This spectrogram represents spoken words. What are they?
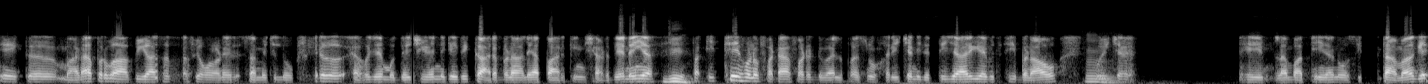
ਇੱਕ ਮਾੜਾ ਪ੍ਰਭਾਵ ਵੀ ਆ ਸਕਦਾ ਫਿਰ ਆਉਣ ਵਾਲੇ ਸਮੇਂ 'ਚ ਲੋਕ ਫਿਰ ਇਹੋ ਜਿਹੇ ਮੁੱਦੇ ਛੇੜਨਗੇ ਵੀ ਘਰ ਬਣਾ ਲਿਆ ਪਾਰਕਿੰਗ ਛੱਡਦੇ ਨਹੀਂ ਆ। ਪਰ ਇੱਥੇ ਹੁਣ ਫਟਾਫਟ ਡਿਵੈਲਪਰਸ ਨੂੰ ਹਰੀ ਝੰਡੀ ਦਿੱਤੀ ਜਾ ਰਹੀ ਹੈ ਵੀ ਤੁਸੀਂ ਬਣਾਓ। ਕੋਈ। ਚਾਹੇ ਇਹ ਲੰਬਾਤੀ ਇਹਨਾਂ ਨੂੰ ਅਸੀਂ ਘਟਾਵਾਂਗੇ।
